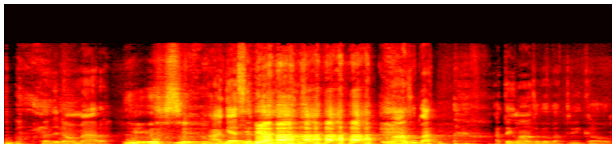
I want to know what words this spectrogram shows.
Because it don't matter. I guess it- Lonzo about. I think Lonzo about to be cold.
